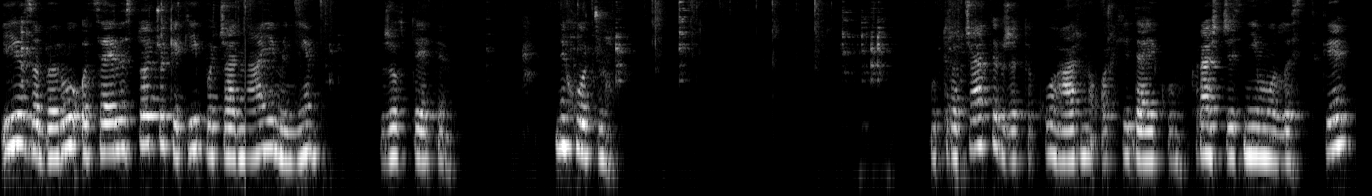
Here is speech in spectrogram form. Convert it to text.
І заберу оцей листочок, який починає мені жовтити. Не хочу втрачати вже таку гарну орхідейку. Краще зніму листки.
